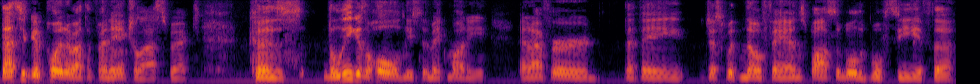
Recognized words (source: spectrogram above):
that's a good point about the financial aspect because the league as a whole needs to make money, and I've heard that they just with no fans possible, we'll see if the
